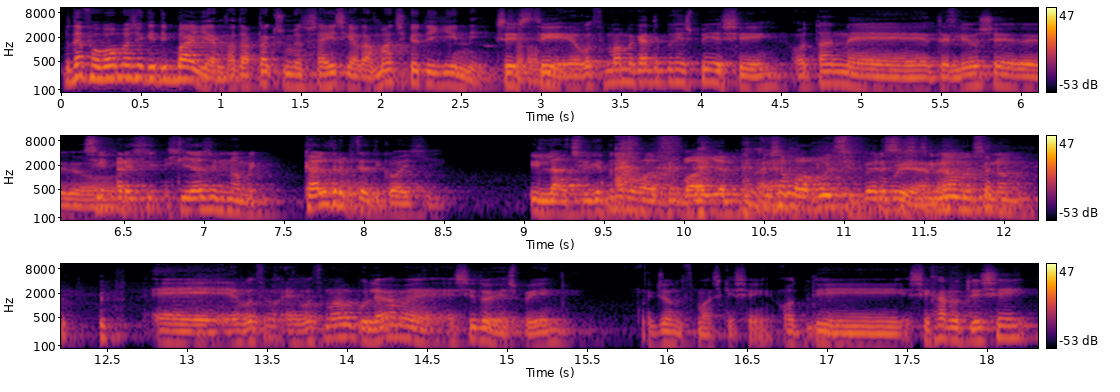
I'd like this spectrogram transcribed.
δεν φοβόμαστε και την Bayern. Θα τα παίξουμε στα ίσια τα μάτια και ό,τι γίνει. Ξέρεις Ξέρω τι, εγώ θυμάμαι κάτι που είχες πει εσύ όταν ε, τελείωσε. Το... Συ- ρε, χι- Χιλιάδε συγγνώμη. Καλύτερο επιθετικό έχει. Η Λάτσιο, γιατί δεν έχω βάλει την Bayern. Πίσω από παπούτσι πέρσι. Πού είναι, Συγγνώμη, ναι. συγγνώμη. Ε, εγώ, θυμ- εγώ θυμάμαι που λέγαμε, εσύ το είχες πει, δεν ξέρω αν το θυμάσαι κι εσύ, ότι σε είχα ρωτήσει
